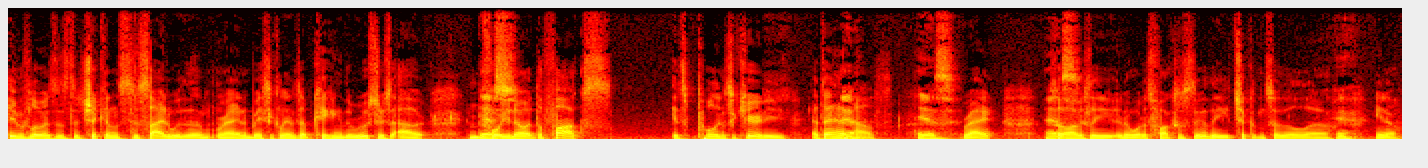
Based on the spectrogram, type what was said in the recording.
influences the chickens to side with him, right? And basically ends up kicking the roosters out. And before Yes. you know it, the fox is pulling security at the hen Yeah. house yes, right? Yes. So obviously, you know, what does foxes do? They eat chickens, so they'll, uh, you know,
